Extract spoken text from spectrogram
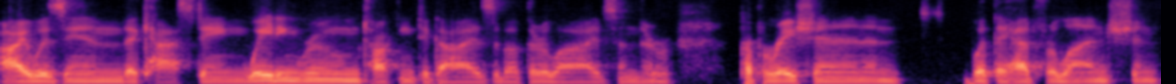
I was in the casting waiting room talking to guys about their lives and their preparation and what they had for lunch. And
